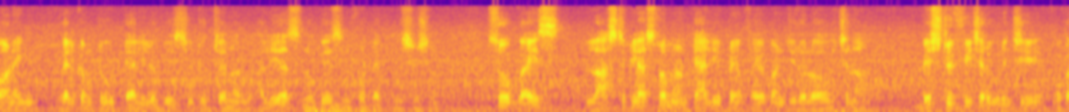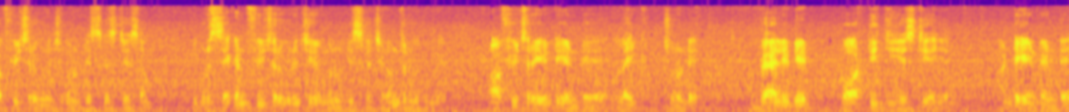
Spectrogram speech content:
morning welcome to Tally Lopes YouTube channel alias Lopes infotech institution so guys last క్లాస్లో మనం టాలీ ప్రైమ్ ఫైవ్ పాయింట్ జీరోలో వచ్చిన బెస్ట్ ఫీచర్ గురించి ఒక ఫీచర్ గురించి మనం డిస్కస్ చేసాం ఇప్పుడు సెకండ్ ఫీచర్ గురించి మనం డిస్కస్ చేయడం జరుగుతుంది. ఆ ఫీచర్ ఏంటి అంటే లైక్ చూడండి. వ్యాలిడేట్ పార్టీ జిఎస్టీ అయ్యాను అంటే ఏంటంటే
